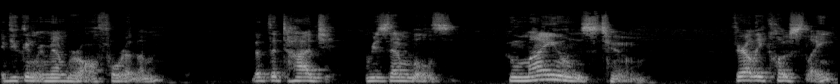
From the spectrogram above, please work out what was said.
if you can remember all four of them, that the Taj resembles Humayun's tomb fairly closely.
